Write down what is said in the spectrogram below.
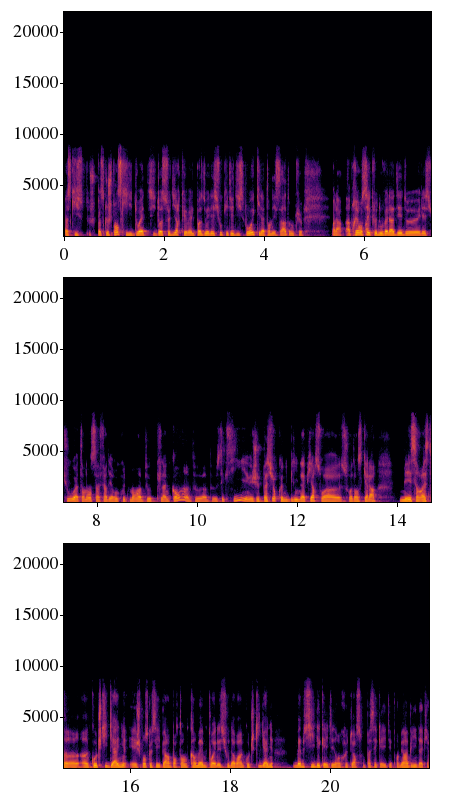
parce, que je pense qu'il doit, se dire qu'il y avait le poste de LSU qui était dispo et qu'il attendait ça. Donc euh, voilà. Après, on sait que le nouvel AD de LSU a tendance à faire des recrutements un peu clinquants, un peu, sexy. Et je suis pas sûr que Billy Napier soit, dans ce cas-là. Mais ça reste un, coach qui gagne. Et je pense que c'est hyper important quand même pour LSU d'avoir un coach qui gagne, même si les qualités de recruteur ne sont pas ses qualités premières à Billy Napier.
